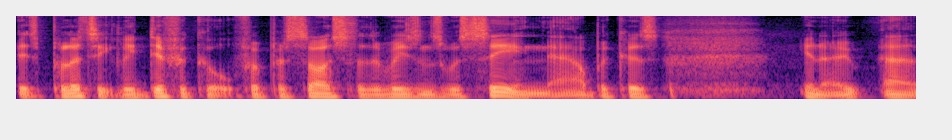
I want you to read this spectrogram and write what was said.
it's politically difficult for precisely the reasons we're seeing now because. You know, uh,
